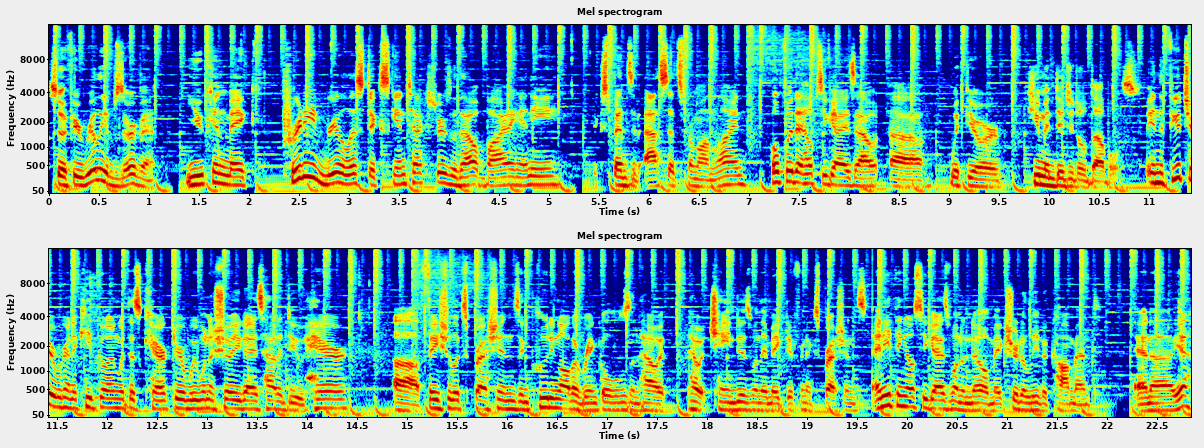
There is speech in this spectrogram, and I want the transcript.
So if you're really observant, you can make pretty realistic skin textures without buying any expensive assets from online. Hopefully that helps you guys out uh, with your human digital doubles. In the future, we're gonna keep going with this character. We wanna show you guys how to do hair, uh, facial expressions, including all the wrinkles and how it how it changes when they make different expressions. Anything else you guys want to know, make sure to leave a comment. And uh, yeah,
